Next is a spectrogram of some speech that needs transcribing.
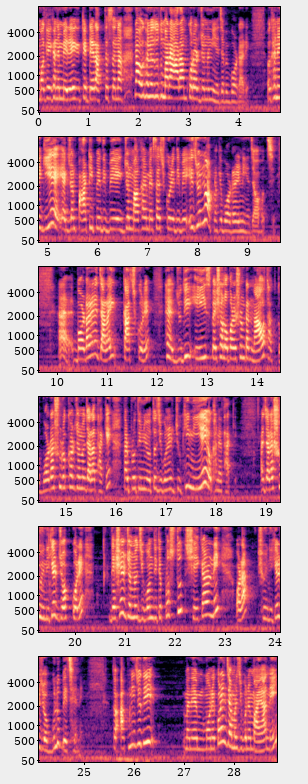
আমাকে এখানে মেরে কেটে রাখতেছে না। না, ওখানে তো তোমার আরাম করার জন্য নিয়ে যাবে বর্ডারে ওখানে গিয়ে একজন পা টিপে দিবে, একজন মাথায় মেসেজ করে দিবে, এই জন্য আপনাকে বর্ডারে নিয়ে যাওয়া হচ্ছে। হ্যাঁ বর্ডারে যারাই কাজ করে হ্যাঁ যদি এই স্পেশাল অপারেশনটা নাও থাকতো বর্ডার সুরক্ষার জন্য যারা থাকে, তার প্রতিনিয়ত জীবনের ঝুঁকি নিয়েই ওখানে থাকে। আর যারা সৈনিকের জব করে দেশের জন্য জীবন দিতে প্রস্তুত, সেই কারণেই ওরা সৈনিকের জবগুলো বেছে নেয়। তো আপনি যদি মানে মনে করেন যে আমার জীবনে মায়া নেই,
